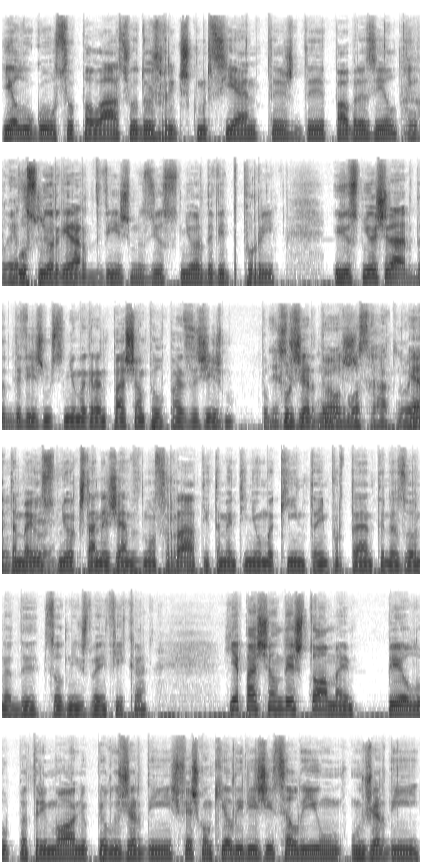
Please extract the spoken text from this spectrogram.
e alugou o seu palácio a dois ricos comerciantes de pau-brasil, o Sr. Gerardo de Vismes e o Sr. David de Porri. E o Sr. Gerardo de Vismes tinha uma grande paixão pelo paisagismo, por jardins. Não é o de Monserrate, não é? É também é. o senhor que está na Gênese de Monserrate e também tinha uma quinta importante na zona de São Domingos de Benfica. E a paixão deste homem pelo património, pelos jardins, fez com que ele dirigisse ali um, um jardim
